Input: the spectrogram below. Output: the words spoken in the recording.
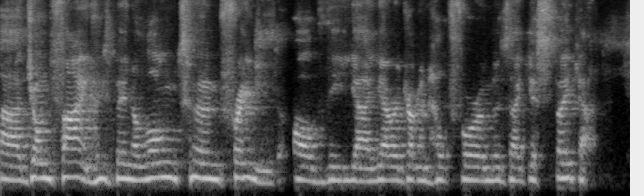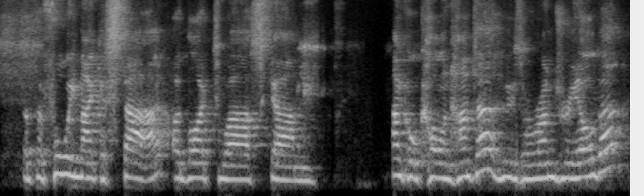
uh, Jon Faine, who's been a long term friend of the uh, Yarra Drug and Health Forum as a guest speaker. But before we make a start, I'd like to ask um, Uncle Colin Hunter, who's a Wurundjeri elder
